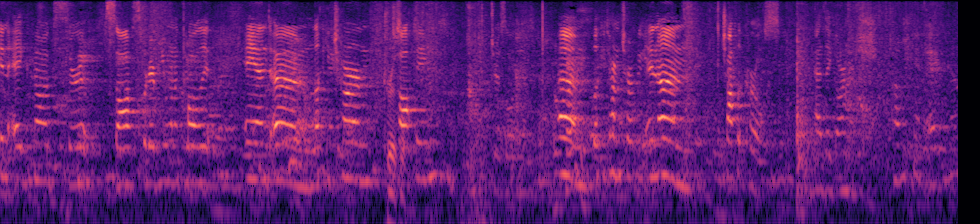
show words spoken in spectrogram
Pumpkin eggnog syrup sauce, whatever you want to call it, and um, Lucky Charm Drizzle. topping. Drizzle. yeah. Um, Lucky Charm topping and um, chocolate curls as a garnish. Pumpkin eggnog.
